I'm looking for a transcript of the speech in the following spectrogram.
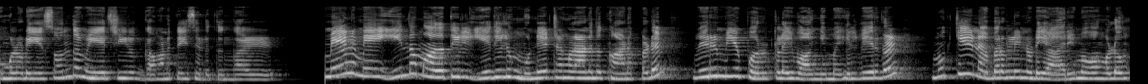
உங்களுடைய சொந்த முயற்சியில் கவனத்தை செலுத்துங்கள். மேலுமே இந்த மாதத்தில் எதிலும் முன்னேற்றங்களானது காணப்படும் விரும்பிய பொருட்களை வாங்கி மகிழ்வீர்கள். முக்கிய நபர்களினுடைய அறிமுகங்களும்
